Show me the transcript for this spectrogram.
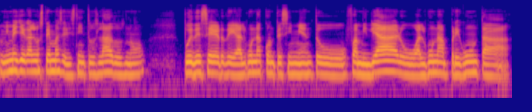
a mí me llegan los temas de distintos lados, ¿no? Puede ser de algún acontecimiento familiar o alguna pregunta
